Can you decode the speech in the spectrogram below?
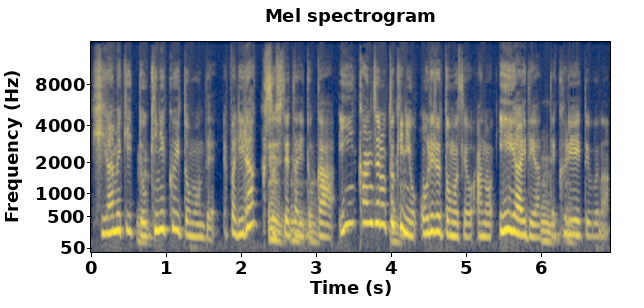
ひらめきって起きにくいと思うんで、やっぱりリラックスしてたりとか、いい感じの時に降りると思うんですよあのいいアイデアってクリエイティブな。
